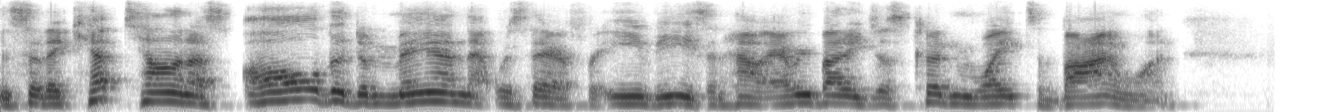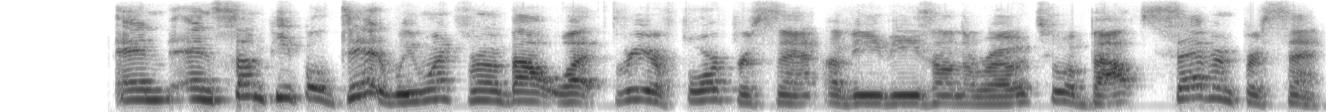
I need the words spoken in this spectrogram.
And so they kept telling us all the demand that was there for EVs and how everybody just couldn't wait to buy one and and some people did. We went from about what three or four percent of EVs on the road to about seven percent,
